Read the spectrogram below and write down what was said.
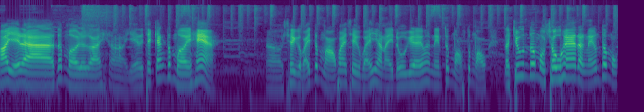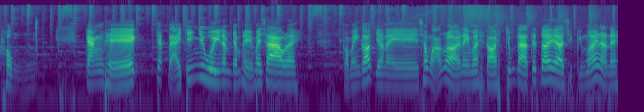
thôi vậy là top 10 được rồi. À, vậy là chắc chắn top 10 ha. Ờ, cg7 top 1 ha, cg7 giờ này đua ghê quá. Anh em top 1 top 1 đợt trước top 1 xu ha. Đợt này cũng top 1 thùng. Căng thiệt. Chắc đại chiến với quy 500 hiệp hay sao đây? Còn man god giờ này sống ẩn rồi anh em ơi. Thôi chúng ta tiếp tới uh, sự kiện mới nè anh em.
